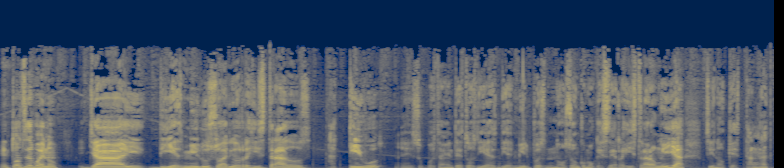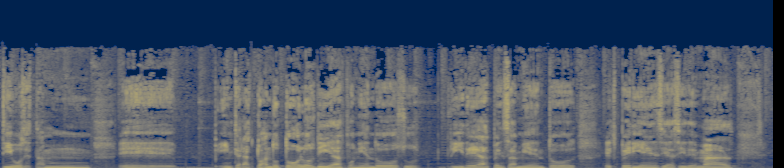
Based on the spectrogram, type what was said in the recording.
Entonces, bueno, ya hay 10.000 usuarios registrados activos. Eh, supuestamente estos 10 mil pues no son como que se registraron y ya, sino que están activos, están eh, interactuando todos los días, poniendo sus ideas, pensamientos, experiencias y demás.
